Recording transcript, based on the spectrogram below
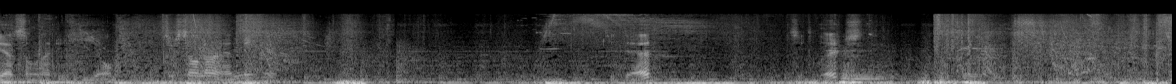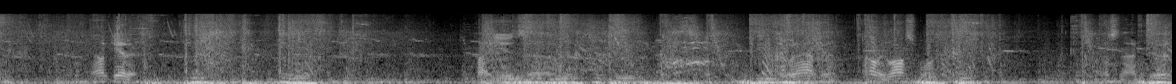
We have someone that can heal. Is there still another enemy here? Is he dead? Is he glitched? I don't get it. Probably use, uh... Wait, what happened? Oh, we lost one. That's not good.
